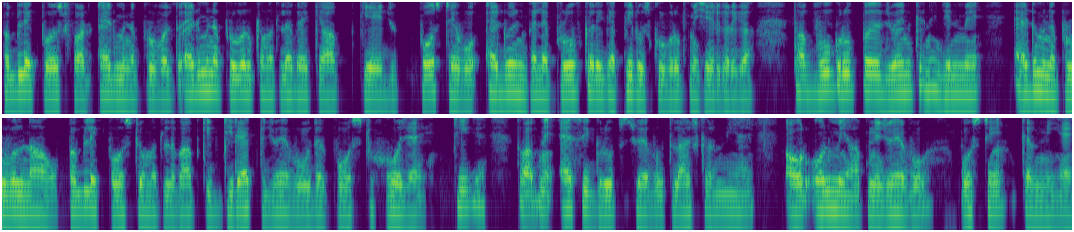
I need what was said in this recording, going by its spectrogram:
public post for admin approval تو ایڈمن اپروول کا مطلب ہے کہ آپ کے جو پوسٹ ہے وہ ایڈمن پہلے اپروو کرے گا، پھر اس کو گروپ میں شیئر کرے گا۔ تو آپ وہ گروپ جوائن کریں جن میں ایڈمن اپروول نہ ہو پبلک پوسٹ ہو مطلب آپ کی ڈائریکٹ جو ہے وہ ادھر پوسٹ ہو جائے۔ ٹھیک ہے؟ تو آپ نے ایسے گروپس جو ہے وہ تلاش کرنی ہے اور ان میں آپ نے جو ہے وہ پوسٹیں کرنی ہے۔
